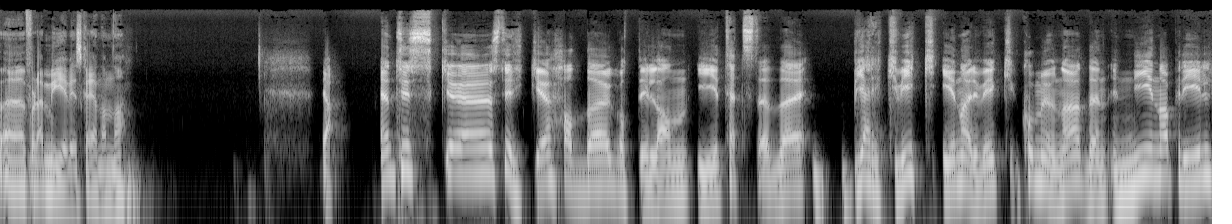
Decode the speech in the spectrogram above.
Uh, for det er mye vi skal gjennom nå. En tysk eh, styrke hadde gått i land i tettstedet Bjerkvik i Narvik kommune den 9. april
